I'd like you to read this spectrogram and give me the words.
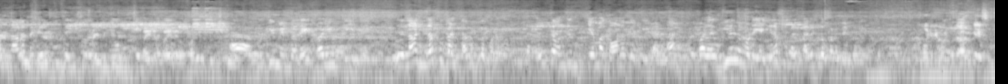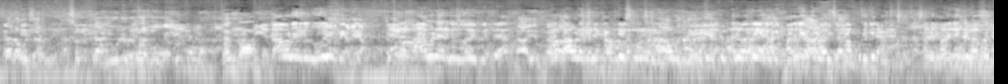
அதனால அந்த ஹெல்த் இன்சூரன்ஸ் மிகவும் முக்கியம் முக்கியம் என்பதை வலியுறுத்துகின்றேன். இதனால் இறப்புகள் தவிர்க்கப்படும். ஹெல்த்தை வந்து முக்கியமாக கவனம் செலுத்திட்டாங்கன்னா பல உயிர்களுடைய இறப்புகள் தவிர்க்கப்படும் என்பதை. காவலர்கள் ஓய்வு பெற்ற காவலர்கள் ஓய்வு பெற்ற காவலர்கள் அது வந்து எங்களுக்கு பதினஞ்சு வருஷமா பிடிக்கிறாங்க. அந்த பதினஞ்சு வருஷம்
